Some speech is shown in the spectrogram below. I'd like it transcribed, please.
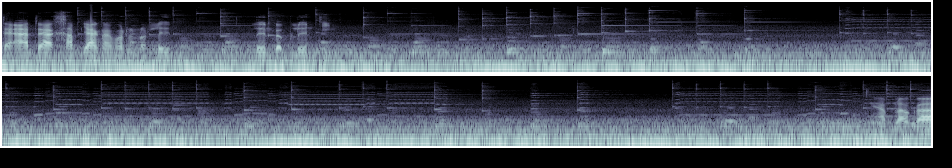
แต่อาจจะขับยากหน่อยเพราะถนนลื่น ลื่นแบบลื่นจริง นะครับ เราก็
